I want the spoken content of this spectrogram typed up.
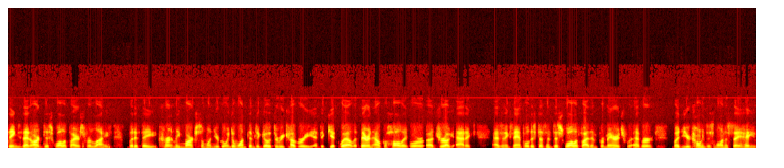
things that aren't disqualifiers for life, but if they currently mark someone, you're going to want them to go through recovery and to get well. If they're an alcoholic or a drug addict, as an example, this doesn't disqualify them for marriage forever, but you're going to want to say, hey,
